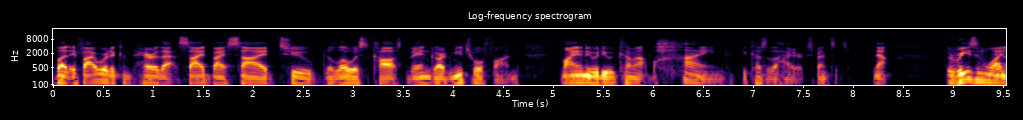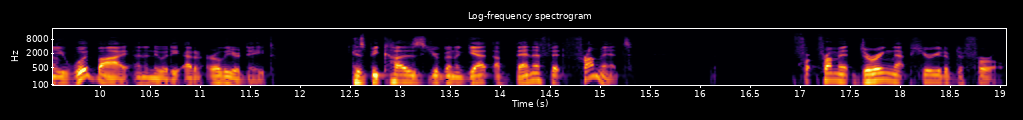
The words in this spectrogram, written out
But if I were to compare that side by side to the lowest cost Vanguard mutual fund, my annuity would come out behind because of the higher expenses. Now, the reason why yeah. you would buy an annuity at an earlier date is because you're going to get a benefit from it fr- from it during that period of deferral.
